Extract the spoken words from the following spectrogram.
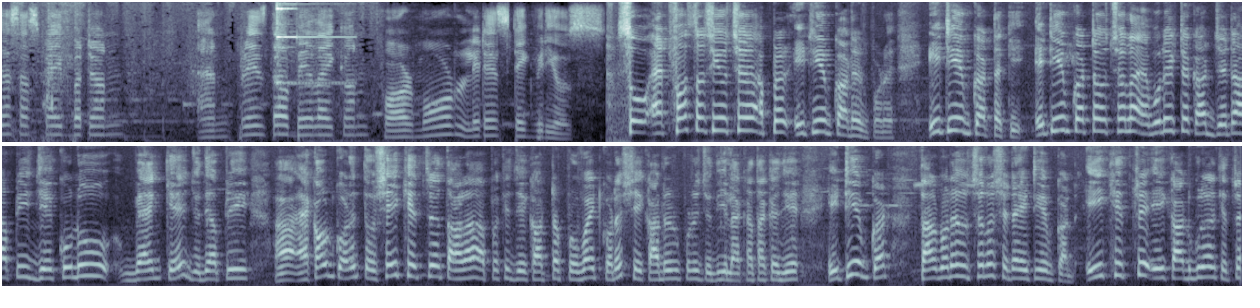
the subscribe button and press the bell icon for more latest tech videos. So at first আসি হচ্ছে আপনার এটিএম কার্ডের উপরে। এটিএম কার্ডটা কি? এটিএম কার্ডটা হচ্ছে হলো এমন একটা কার্ড যেটা আপনি যে কোনো ব্যাংকে যদি আপনি অ্যাকাউন্ট করেন, তো সেই ক্ষেত্রে তারা আপনাকে যে কার্ডটা প্রোভাইড করে, সেই কার্ডের উপরে যদি লেখা থাকে যে এটিএম কার্ড তার মানে হচ্ছে হলো সেটা এটিএম কার্ড এই ক্ষেত্রে, এই কার্ডগুলোর ক্ষেত্রে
